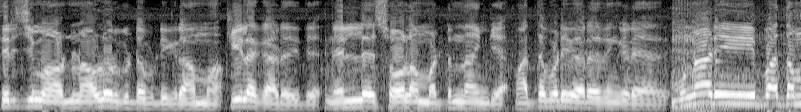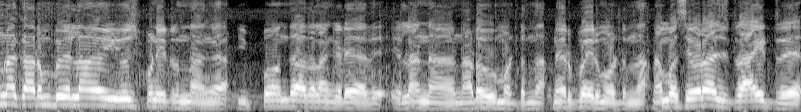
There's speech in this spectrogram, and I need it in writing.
திருச்சி மாவட்டம் நவலூர்குட்டப்பட்டி கிராமம். கீழக்காடு இது. நெல் சோளம் மட்டும்தான் இங்கே. மற்றபடி வேற எதுவும் கிடையாது. முன்னாடி பார்த்தோம்னா கரும்பு எல்லாம் யூஸ் பண்ணிட்டு இருந்தாங்க. இப்போ வந்து அதெல்லாம் கிடையாது. எல்லாம் ந- நடவு மட்டும்தான். நெற்பயிர் மட்டும்தான். நம்ம சிவராஜ் டிராக்டர்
